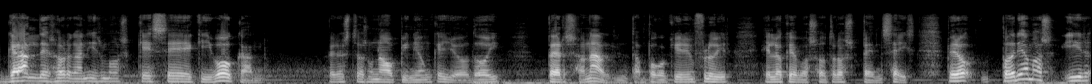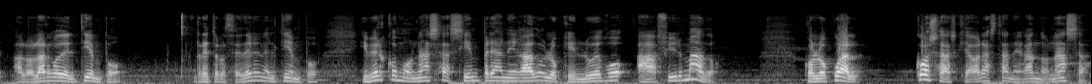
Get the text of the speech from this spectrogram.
grandes organismos que se equivocan. Pero esto es una opinión que yo doy personal, tampoco quiero influir en lo que vosotros penséis. Pero podríamos ir a lo largo del tiempo retroceder en el tiempo y ver cómo NASA siempre ha negado lo que luego ha afirmado. Con lo cual, cosas que ahora está negando NASA,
